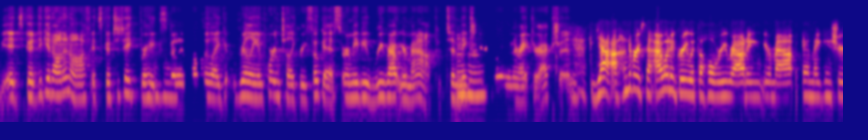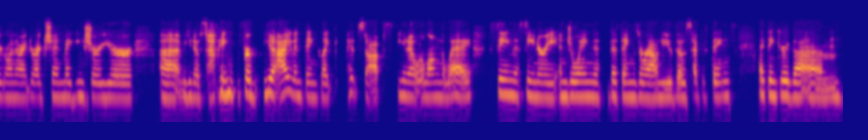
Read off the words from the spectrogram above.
it's good to get on and off. It's good to take breaks, mm-hmm. but it's also like really important to like refocus or maybe reroute your map to mm-hmm. make sure mm-hmm. you're going in the right direction. Yeah, 100%. I would agree with the whole rerouting your map and making sure you're going the right direction, making sure you're um, you know, stopping for you know, I even think like pit stops, you know, along the way, seeing the scenery, enjoying the, the things around you, those type of things. I think are the um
